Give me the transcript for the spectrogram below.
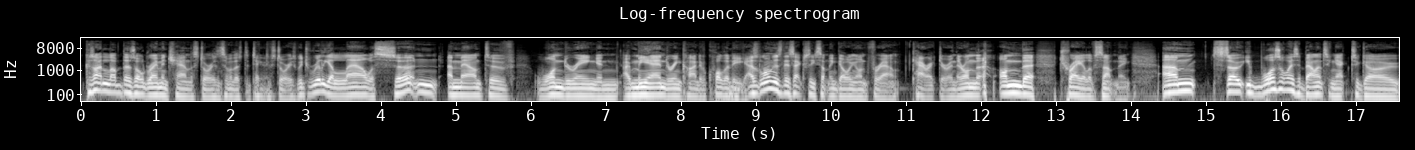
because I love those old Raymond Chandler stories and some of those detective stories, which really allow a certain amount of wandering and a meandering kind of quality, as long as there's actually something going on for our character and they're on the on the trail of something. Um, so it was always a balancing act to go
